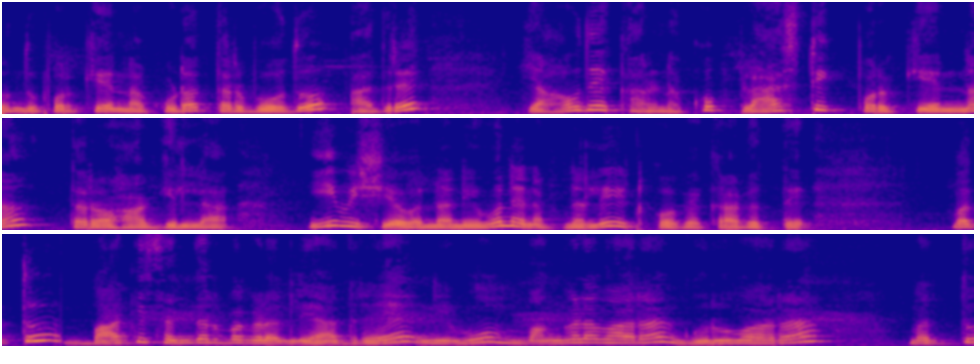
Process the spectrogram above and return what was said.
ಒಂದು ಪೊರಕೆಯನ್ನು ಕೂಡ ತರ್ಬೋದು. ಆದರೆ ಯಾವುದೇ ಕಾರಣಕ್ಕೂ ಪ್ಲಾಸ್ಟಿಕ್ ಪೊರಕೆಯನ್ನು ತರೋ ಹಾಗಿಲ್ಲ. ಈ ವಿಷಯವನ್ನು ನೀವು ನೆನಪಿನಲ್ಲಿ ಇಟ್ಕೋಬೇಕಾಗತ್ತೆ. ಮತ್ತು ಬಾಕಿ ಸಂದರ್ಭಗಳಲ್ಲಿ ಆದರೆ ನೀವು ಮಂಗಳವಾರ, ಗುರುವಾರ ಮತ್ತು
